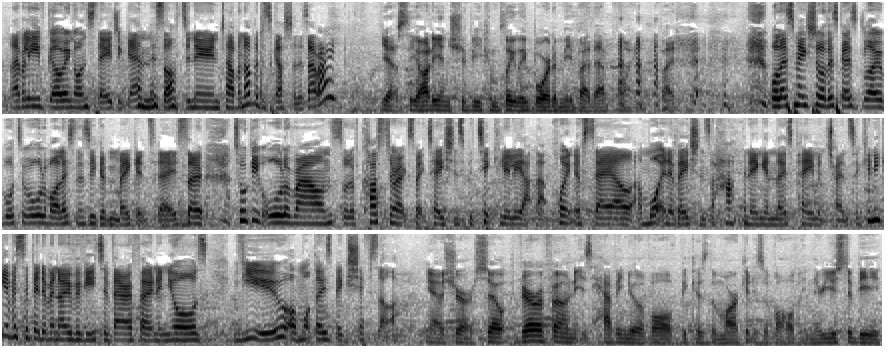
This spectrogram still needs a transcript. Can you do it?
And I believe going on stage again this afternoon to have another discussion. Is that right? Yes, the audience should be completely bored of me by that point. but well, let's make sure this goes global to all of our listeners who couldn't make it today. So, talking all around sort of customer expectations, particularly at that point of sale, and what innovations are happening in those payment trends. So, can you give us a bit of an overview to Verifone and yours view on what those big shifts are? Yeah, sure. So, Verifone is having to evolve because the market is evolving. There used to be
